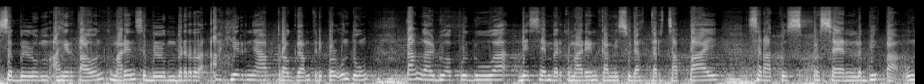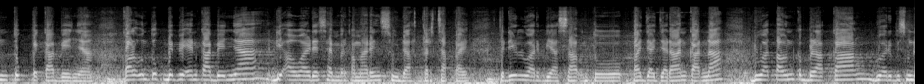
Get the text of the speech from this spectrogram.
sebelum akhir tahun kemarin, sebelum berakhirnya program Triple Untung, tanggal 22 Desember kemarin kami sudah tercapai 100% lebih Pak untuk PKB-nya. Kalau untuk BB BNKB-nya di awal Desember kemarin sudah tercapai. Jadi luar biasa untuk Pajajaran karena dua tahun ke belakang 2019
